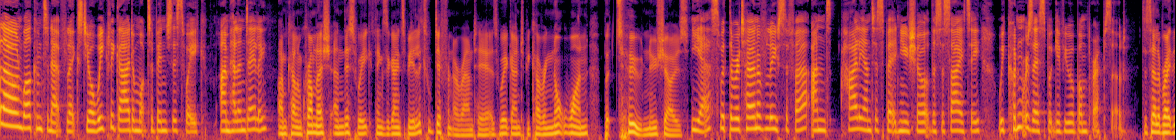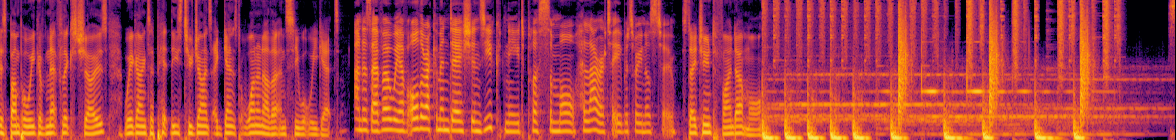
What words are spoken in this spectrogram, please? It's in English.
Hello and welcome to Netflix, your weekly guide on what to binge this week. I'm Helen Daly. I'm Callum Crumlish, and this week things are going to be a little different around here as we're going to be covering not one, but two new shows. Yes, with the return of Lucifer and highly anticipated new show, The Society, we couldn't resist but give you a bumper episode. To celebrate this bumper week of Netflix shows, we're going to pit these two giants against one another and see what we get. And as ever, we have all the recommendations you could need, plus some more hilarity between us two. Stay tuned to find out more.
